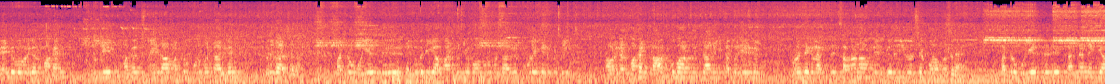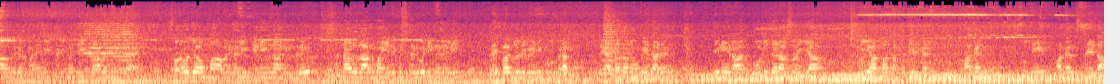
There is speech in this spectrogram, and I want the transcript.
வேண்டுபவர்கள் மகன் சுதீர் மகன் ஸ்வேதா மற்றும் குடும்பத்தார்கள் விருதாச்சலம். மற்றும் உயர்ந்து ரகுபதியா பார்வதியம்மா குடும்பத்தார்கள் மூளைக்கருப்பட்டி அவர்கள் மகன் ராம்குமார் ஜானகி தம்பதியர்கள் குழந்தைகள் அக்ஷய் சகானா அவங்க இருக்கிறது யுஎஸ்ஏ குழம்பத்தில் மற்றும் உயர்ந்தது கண்ணன் ஐயா அவர்கள் மனைவி திருமதி காலமின்ற சரோஜா அம்மா அவர்களின் நினைவு நாள் இன்று அன்னாரது ஆன்மா இறைவன் திருவடி நிலையில் இறைப்பாஞ்சொலி வேண்டி கொடுக்குறாங்க. இந்த அன்னதான உமேதாரர் தினேராஜ் கோவிந்தராஜ் ஐயா பிரியாம்மா தம்பதியர்கள் மகன் சுதீர் மகள் சேதா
